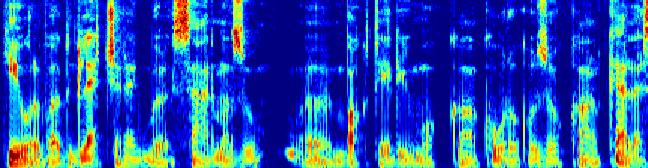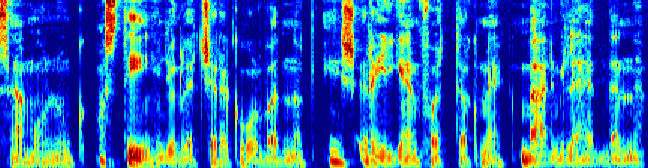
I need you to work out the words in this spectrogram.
Kiolvad gletcserekből származó baktériumokkal, kórokozókkal kell -e számolnunk. Az tény, hogy a gletcserek olvadnak, és régen fagytak meg, bármi lehet benne.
